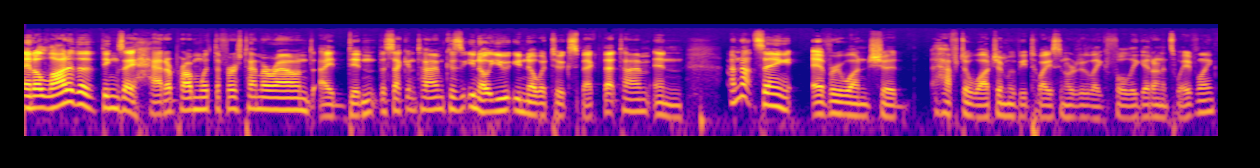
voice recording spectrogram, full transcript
and a lot of the things I had a problem with the first time around, I didn't the second time because you know you you know what to expect that time. And I'm not saying everyone should have to watch a movie twice in order to like fully get on its wavelength,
